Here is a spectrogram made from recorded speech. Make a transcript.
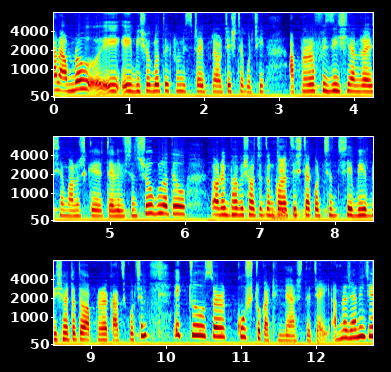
আর আমরাও এই এই বিষয়গুলোতে একটু স্টাইপ নেওয়ার চেষ্টা করছি। আপনারা ফিজিশিয়ানরা এসে মানুষকে টেলিভিশন শোগুলোতেও অনেকভাবে সচেতন করার। চেষ্টা করছেন সেই বিষয়টাতেও আপনারা কাজ করছেন। একটু স্যার কোষ্ঠকাঠিন্যে আসতে চাই। আমরা জানি যে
